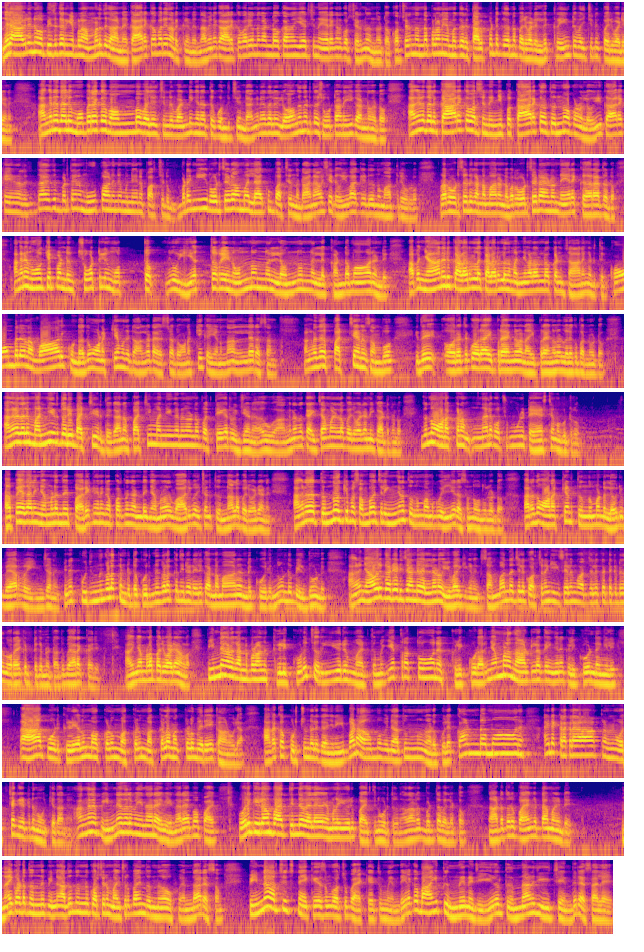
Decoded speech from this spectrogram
ഇന്ന് രാവിലെ തന്നെ ഓഫീസിൽ ഇറങ്ങിയപ്പോൾ നമ്മളിത് കാണുന്നത് കാരക്കപ്പറി നടക്കുന്നുണ്ട് എന്നാൽ പിന്നെ കാരക്കപ്പറി ഒന്ന് കണ്ടോക്കാന്ന് വിചാരിച്ച് നേരെ അങ്ങനെ കുറച്ച് നേരം നിന്നു കേട്ടോ കുറച്ച് നേരം നിന്നപ്പോഴാണ് നമുക്ക് തളപ്പിട്ട് കയറുന്ന പരിപാടിയല്ല ഇത് ക്രെയിൻ ഇട്ട് വലിച്ചിട്ട് പരിപാടിയാണ്. അങ്ങനെ ഏതായാലും മൂപ്പരൊക്കെ ബൊമ്പ വലിച്ചിട്ടുണ്ട് വണ്ടി ഇങ്ങനെ അത് പൊന്തിച്ചിട്ടുണ്ട്. അങ്ങനെ ഏതായാലും ലോങ് നിന്നെടുത്ത ഷൂട്ടാണ് ഈ കാണുന്നത് കേട്ടോ അങ്ങനെ ഏതായാലും കാരക്ക പറിച്ചിട്ടുണ്ട്. ഇനിയിപ്പോൾ കാരക്ക തിന്ന് നോക്കണമല്ലോ. ഈ കാരക്ക അതായത് ഇവിടുത്തെ ഇങ്ങനെ മൂപ്പാണിന് മുന്നേ ഇങ്ങനെ പറിച്ചിടും. ഇവിടെ ഈ റോഡ് സൈഡ് ആകുമ്പോൾ എല്ലാവർക്കും പറിച്ചിടുന്നുണ്ട് അനാവശ്യമായിട്ട് ഒഴിവാക്കിയിട്ടെന്ന് മാത്രമേ ഉള്ളൂ. ഇവിടെ റോഡ് സൈഡ് കണ്ടമാനുണ്ട് അപ്പോൾ റോഡ് സൈഡ് ആയതുകൊണ്ട് നേരെ കയറാത്ത കേട്ടോ അങ്ങനെ നോക്കിയപ്പോൾ ഉണ്ട്. ചോട്ടിൽ മൊത്തം ഓ എത്രയാണ്? ഒന്നൊന്നല്ല ഒന്നൊന്നല്ല കണ്ടമാനുണ്ട് അപ്പം ഞാനൊരു കളറുള്ള കളറുള്ള മഞ്ഞ കളറിലൊക്കെ സാധനം എടുത്തത്. കോമ്പലുകളാണ് വാരിക്കൊണ്ട് അത് ഉണക്കിയാൽ മതിട്ട് നല്ല ടേസ്റ്റായിട്ട് ഉണക്കി കഴിയണം. നല്ല രസമാണ് അങ്ങനത്തെ പച്ചയാണ് സംഭവം. ഇത് ഓരോരുത്തർക്കും ഓരോ അഭിപ്രായങ്ങളാണ്. അഭിപ്രായങ്ങളുള്ളവരൊക്കെ പറഞ്ഞു കേട്ടോ. അങ്ങനെ ഏതായാലും മഞ്ഞ എടുത്ത് ഒരു പച്ച എടുത്ത്. കാരണം പച്ചയും മഞ്ഞയും കണ്ടുകൊണ്ട് കൊണ്ട് പ്രത്യേക രുചിയാണ്. അത് അങ്ങനെ ഒന്ന് കഴിച്ചാൽ മതിയുള്ള പരിപാടിയാണ് ഈ കാട്ടുന്നുണ്ടോ ഇതൊന്ന് ഉണക്കണം. എന്നാലേ കുറച്ചും കൂടി ടേസ്റ്റ് നമുക്ക് കിട്ടുള്ളൂ. അപ്പോൾ ഏതായാലും നമ്മളെന്ത് പരക്കിങ്ങനെ അപ്പുറത്ത് കണ്ട് നമ്മൾ വാരി വലിച്ചാണ് തിന്നാനുള്ള പരിപാടിയാണ്. അങ്ങനെ തിന്ന് നോക്കിയപ്പോൾ സംഭവിച്ചാൽ ഇങ്ങനെ തിന്നുമ്പോൾ നമുക്ക് വലിയ രസം തോന്നില്ല കേട്ടോ കാരണം അത് ഉണക്കാണ് തിന്നുമ്പോണ്ടല്ലോ ഒരു വേറെ റേഞ്ചാണ് പിന്നെ കുരുന്നുകളൊക്കെ ഉണ്ട് കേട്ടോ കുരുന്നുകളൊക്കെ ഇതിന്റെ ഇടയിൽ കണ്ടമാനുണ്ട് കുരുന്നുണ്ട് ബിൽദുണ്ട്. അങ്ങനെ ഞാൻ ഒരു കടി അടിച്ചാണ്ട് എല്ലാം ഒഴിവാക്കിക്കണം. സംഭവം എന്താ വെച്ചാൽ കുറച്ചെണ്ണം കീസയിലും കുറച്ചിലൊക്കെ ഇട്ടിട്ട് കുറേ ഇട്ടിക്കണം കേട്ടോ അത് വേറെ കാര്യം. അത് നമ്മളെ പരിപാടിയാണല്ലോ. പിന്നെ അങ്ങനെ കണ്ടപ്പോഴാണ് കിളിക്കൂട് ചെറിയൊരു മരത്തുമ്പോൾ എത്രത്തോനെ കിളിക്കൂടാറ് നമ്മളെ നാട്ടിലൊക്കെ ഇങ്ങനെ കിളിക്കൂടുണ്ടെങ്കിൽ ആ പൊടി കിളികളും മക്കളും മക്കളും മക്കളെ മക്കളും വരെ കാണൂല. അതൊക്കെ കുടിച്ചുണ്ടല്ലോ കഴിഞ്ഞു ഇവിടെ ആകുമ്പോൾ പിന്നെ അതൊന്നും നടക്കൂല. കണ്ടമോനെ അതിന്റെ കളക്കള ഒച്ച കേട്ടിട്ട് നോക്കിയതാണ്. അങ്ങനെ പിന്നെ ഏതായാലും വൈകുന്നേരമായി. വൈകുന്നേരമായപ്പോൾ ഒരു കിലോ പഴത്തിന്റെ വില നമ്മൾ ഈ ഒരു പഴത്തിന് കൊടുത്തിരുന്നത് അതാണ് ഇവിടുത്തെ വില കേട്ടോ നാട്ടിലത്തെ ഒരു പഴം കിട്ടാൻ വേണ്ടിയിട്ട് എന്നായിക്കോട്ടെ തിന്ന്. പിന്നെ അത് തിന്ന് കുറച്ചൊരു മൈസൂർ പായം തിന്ന്. ഓ എന്താ രസം. പിന്നെ കുറച്ച് സ്നേക്കേഴ്സും കുറച്ച് പാക്കേജും എന്തെങ്കിലുമൊക്കെ വാങ്ങി തിന്ന് തന്നെ ജീവിതം തിന്നാണ് ജീവിച്ചത് എന്ത് രസമല്ലേ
